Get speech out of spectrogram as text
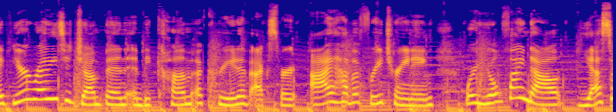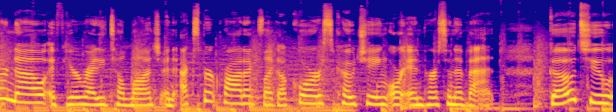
If you're ready to jump in and become a creative expert, I have a free training where you'll find out yes or no if you're ready to launch an expert product like a course, coaching, or in person event. Go to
